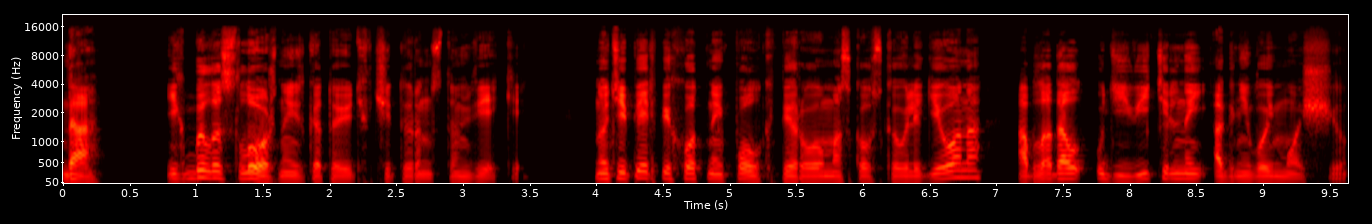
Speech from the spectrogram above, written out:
Да, их было сложно изготовить в XIV веке. Но теперь пехотный полк первого Московского легиона обладал удивительной огневой мощью.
